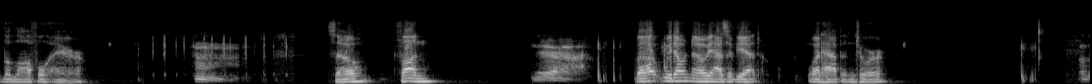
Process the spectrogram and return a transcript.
the lawful heir." Hmm. So fun, Yeah. but we don't know as of yet what happened to her. I was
